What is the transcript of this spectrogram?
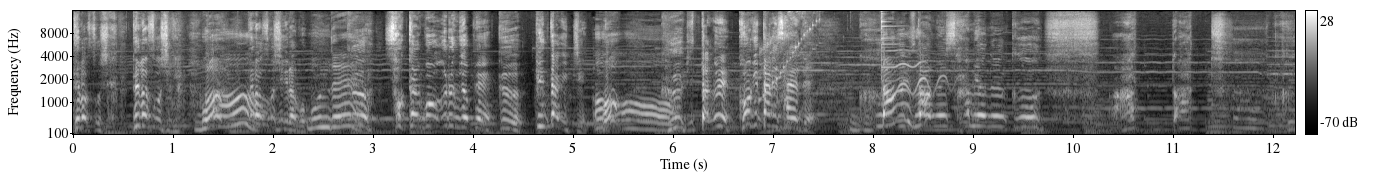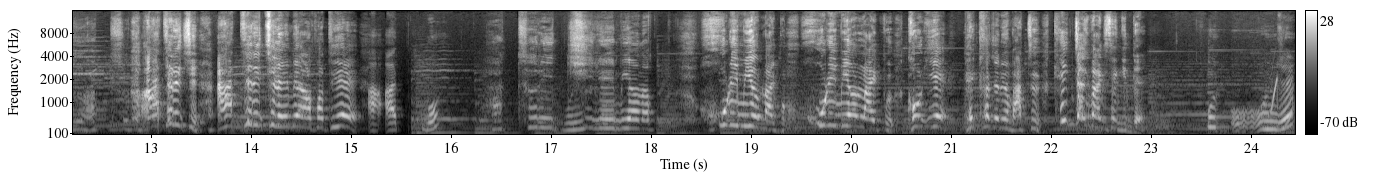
대박 소식! 대박 소식이야! 뭐? 대박 소식이라고! 뭔데? 그 석강고 어른 옆에 그 빈 땅 있지? 어? 어. 그 땅을 거기 땅을 사야 돼! 땅을 사? 땅을 사면은 그 아, 아트 그 아트 아트리치! 아트리치 레미안 아파트에 아, 아, 뭐? 아트리치 레미안 아 호리미언 라이프 호리미언 라이프 거기에 백화점이나 마트 굉장히 많이 생긴대 어, 어, 언제?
